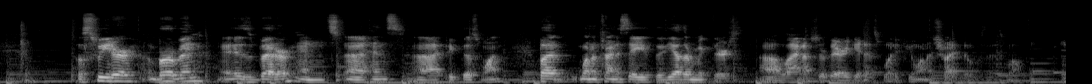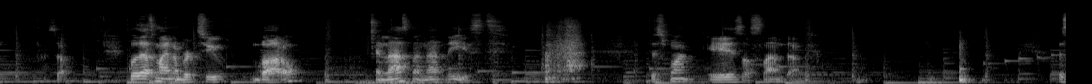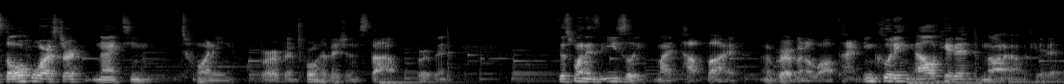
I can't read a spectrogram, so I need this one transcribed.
a sweeter bourbon is better, and uh, hence uh, I picked this one. But what I'm trying to say is that the other Michter's uh, lineups are very good as well if you want to try those as well. So, well, that's my number two bottle. And last but not least, this one is a slam dunk. It's the Old Forester 1920 bourbon, Prohibition style bourbon. This one is easily my top five bourbon of all time, including allocated, non-allocated.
